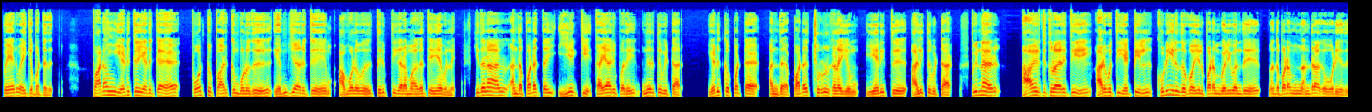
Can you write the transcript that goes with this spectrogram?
பெயர் வைக்கப்பட்டது. படம் எடுக்க எடுக்க போட்டு பார்க்கும் பொழுது எம்ஜிஆருக்கு அவ்வளவு திருப்திகரமாக தெரியவில்லை. இதனால் அந்த படத்தை இயக்கி தயாரிப்பதை நிறுத்திவிட்டார். எடுக்கப்பட்ட அந்த படச்சுருள்களையும் எரித்து அழித்து விட்டார். பின்னர் ஆயிரத்தி தொள்ளாயிரத்தி அறுபத்தி எட்டில் குடியிருந்த கோயில் படம் வெளிவந்து அந்த படம் நன்றாக ஓடியது.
